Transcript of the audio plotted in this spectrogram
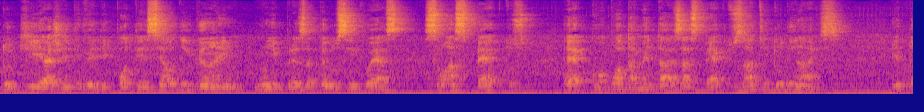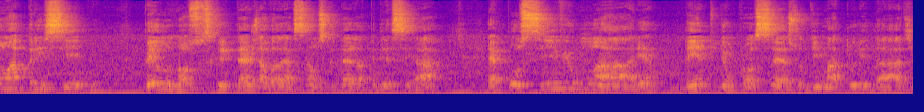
do que a gente vê de potencial de ganho numa empresa pelo 5S são aspectos é, comportamentais, aspectos atitudinais. Então, a princípio, pelos nossos critérios de avaliação, os critérios da PDCA, é possível uma área, dentro de um processo de maturidade,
